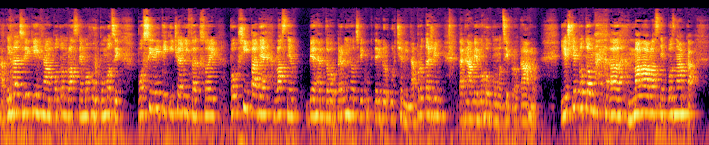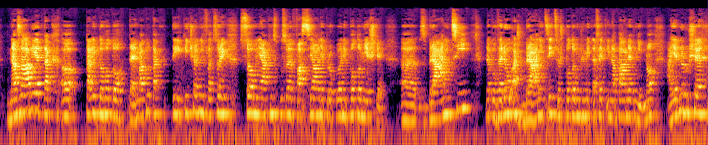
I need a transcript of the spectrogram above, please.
A tyhle cviky nám potom vlastně mohou pomoci posílit ty kyčelní flexory, po případě vlastně během toho prvního cviku, který byl určený na protažení, tak nám je mohou pomoci protáhnout. Ještě potom uh, malá vlastně poznámka na závěr, tak uh, tady tohoto tématu, tak ty kyčelní flexory jsou nějakým způsobem fasciálně propojeny potom ještě uh, s bránicí, nebo vedou až k bránici, což potom může mít efekt i na pánevní dno. A jednoduše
